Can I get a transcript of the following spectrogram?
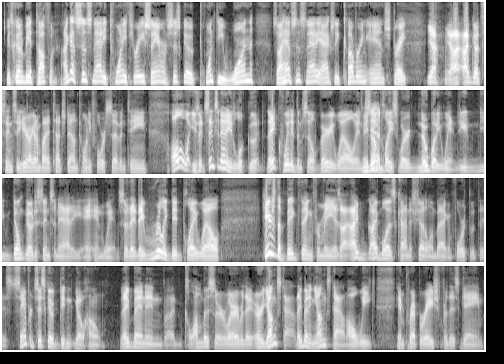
it's going to be a tough one. I got Cincinnati 23, San Francisco 21. So I have Cincinnati actually covering and straight. Yeah, yeah, I, I've got Cincy here. I got them by a touchdown, 24-17. All of what you said, Cincinnati looked good. They acquitted themselves very well in They some did. place where nobody wins. You you don't go to Cincinnati and, and win. So they, they really did play well. Here's the big thing for me is I, I, I was kind of shuttling back and forth with this. San Francisco didn't go home. They've been in uh, Columbus or wherever they or Youngstown. They've been in Youngstown all week in preparation for this game.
